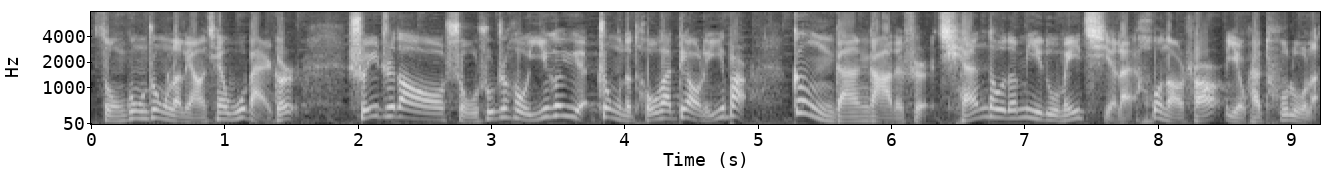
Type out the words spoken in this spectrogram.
总共种了两千五百根。谁知道手术之后一个月，种的头发掉了一半。更尴尬的是，前头的密度没起来，后脑勺也快秃噜了。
